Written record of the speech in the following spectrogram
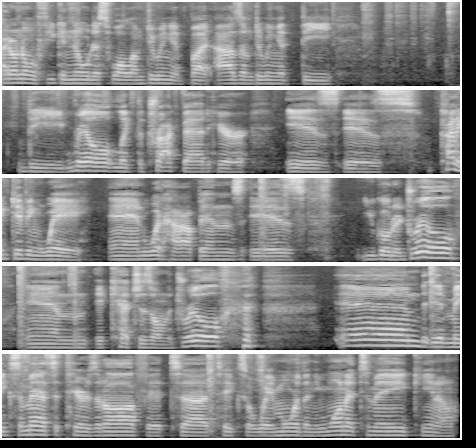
I don't know if you can notice while I'm doing it, but as I'm doing it, the the rail, like the track bed here, is is kind of giving way. And what happens is you go to drill and it catches on the drill and it makes a mess, it tears it off, it uh, takes away more than you want it to make, you know,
